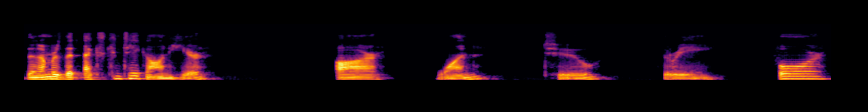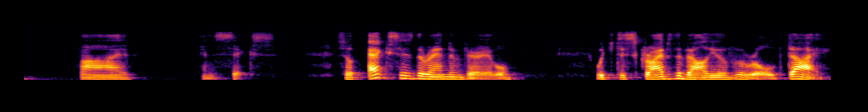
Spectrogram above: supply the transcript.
the numbers that x can take on here are 1, 2, 3, 4, 5, and 6. So x is the random variable which describes the value of a rolled die.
